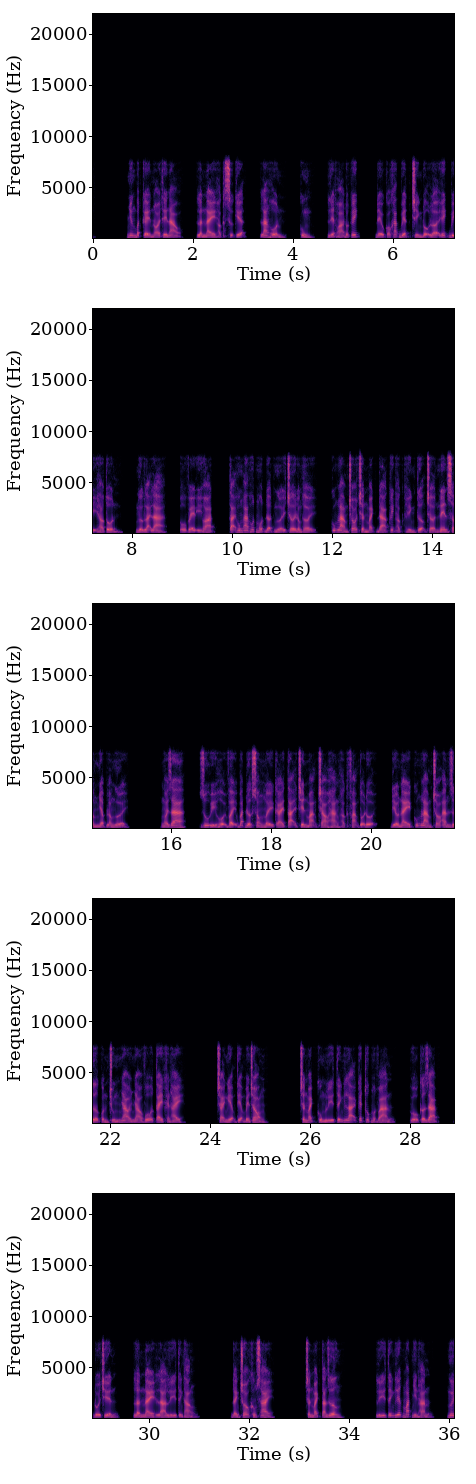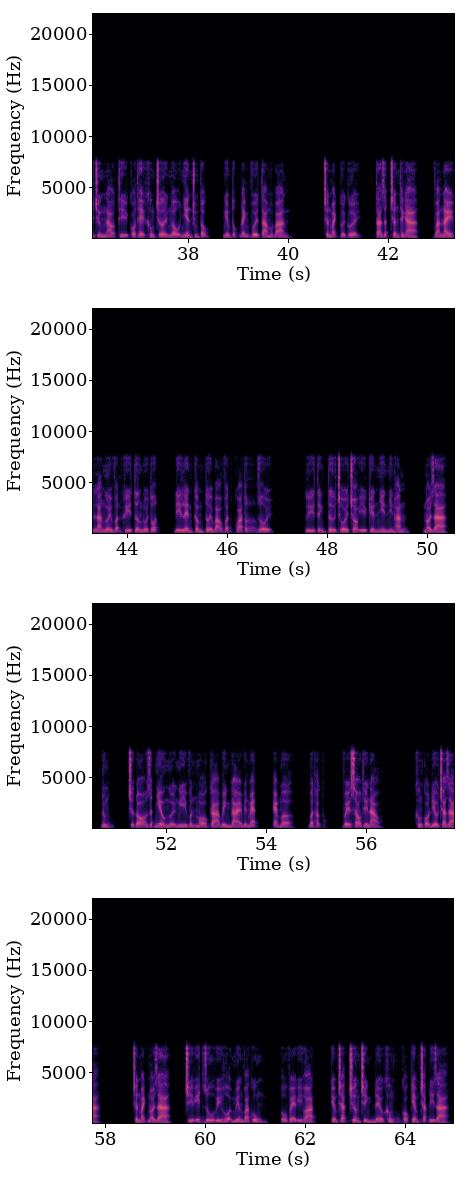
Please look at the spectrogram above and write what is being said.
Nhưng bất kể nói thế nào, lần này hoặc sự kiện, lang hồn, cùng, liệt hỏa đột kích, đều có khác biệt trình độ lợi ích bị hao tổn. Ngược lại là, ổ vệ ý hoát, tại hung ác hút một đợt người chơi đồng thời, cũng làm cho Trần Mạch đả kích hoặc hình tượng trở nên xâm nhập lòng người. Ngoài ra, du ủy hội vậy bắt được xong mấy cái tại trên mạng trào hàng hoặc phạm tội đội, điều này cũng làm cho An Dưa quần chúng nhao nhao vỗ tay khen hay. Trải nghiệm tiệm bên trong. Trần Mạch cùng Lý Tĩnh lại kết thúc một ván, vỗ cờ giáp, đối chiến, lần này là Lý Tĩnh thắng. Đánh cho không sai. Trần Mạch tán dương. Lý Tĩnh liếc mắt nhìn hắn, ngươi chừng nào thì có thể không chơi ngẫu nhiên trùng tộc, nghiêm túc đánh với ta một bàn. Trần Mạch cười cười, ta rất chân thành à, ván này là ngươi vận khí tương đối tốt, đi lên cầm tới bảo vật quá tốt rồi. Lý Tĩnh từ chối cho ý kiến nhìn nhìn hắn, nói ra, đúng, trước đó rất nhiều người nghi vấn mò cá bình đài biển mét, M, bật hắc, về sau thế nào? Không có điều tra ra. Trần Mạch nói ra, chí ít du ủy hội miếng va cùng, ô vệ ủy hoát, kiểm tra chương trình đều không có kiểm tra đi ra.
